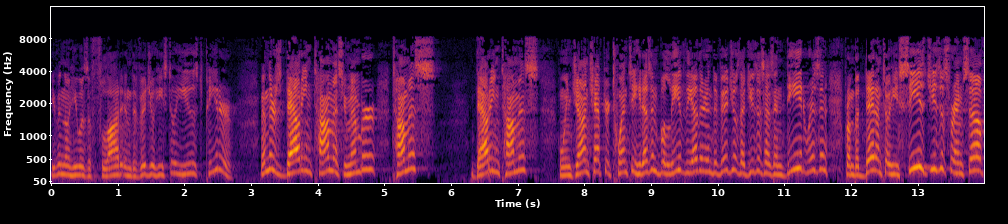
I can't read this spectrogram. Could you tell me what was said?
Even though he was a flawed individual, he still used Peter. Then there's doubting Thomas. Remember Thomas? Doubting Thomas, who in John chapter 20, he doesn't believe the other individuals that Jesus has indeed risen from the dead until he sees Jesus for himself.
